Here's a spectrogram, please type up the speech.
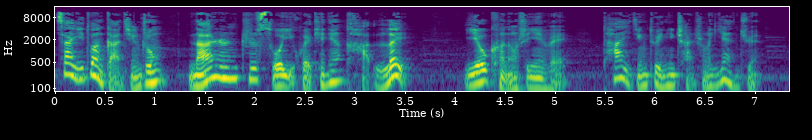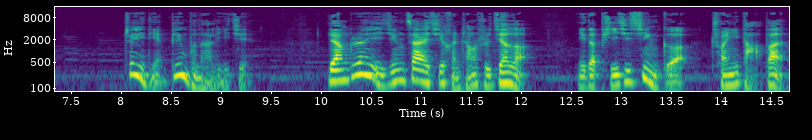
在一段感情中，男人之所以会天天喊累，也有可能是因为他已经对你产生了厌倦。这一点并不难理解，两个人已经在一起很长时间了，你的脾气、性格、穿衣打扮、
